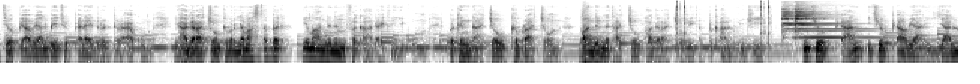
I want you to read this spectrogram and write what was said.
ኢትዮጵያውያን በኢትዮጵያ ላይ ድርድር አያውቁም። የሀገራቸውን ክብር ለማስጠበቅ የማንንም ፈቃድ አይጠይቁም። በክንዳቸው ክብራቸውን፣ በአንድነታቸው ሀገራቸውን ይጠብቃሉ እንጂ ኢትዮጵያን ኢትዮጵያውያን እያሉ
